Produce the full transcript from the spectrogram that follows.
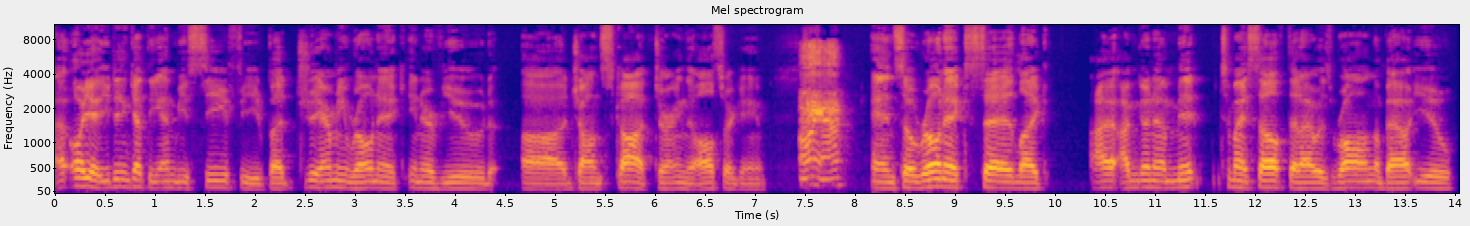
Uh, oh yeah, you didn't get the NBC feed, but Jeremy Roenick interviewed uh John Scott during the All Star game, oh yeah, and so Roenick said like I, I'm gonna admit to myself that I was wrong about you,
